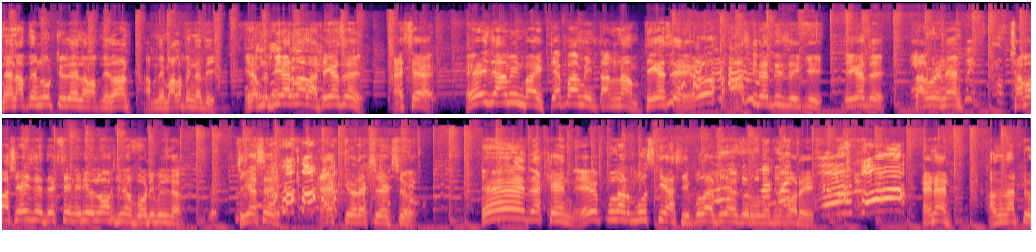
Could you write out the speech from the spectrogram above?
নেন আপনি নোট দিলাম আপনি জান আপনি মালা পিনা দি এটা আপনি বিয়ার মালা ঠিক আছে? আচ্ছা। এই যে আমিন ভাই, টেপা আমিন, তার নাম, ঠিক আছে? ও না দিছে কি? ঠিক আছে? তারপরে নেন, সাবাস, এই যে দেখছেন, এটি হলো অরিজিনাল বডি বিল্ডার ঠিক আছে? এক একেবারে একশো একশো। এ, দেখেন, এ পোলার মুস্কি আসি পোলা বিয়া করব কদিন পরে। এই নেন আপনি নাট্টু।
